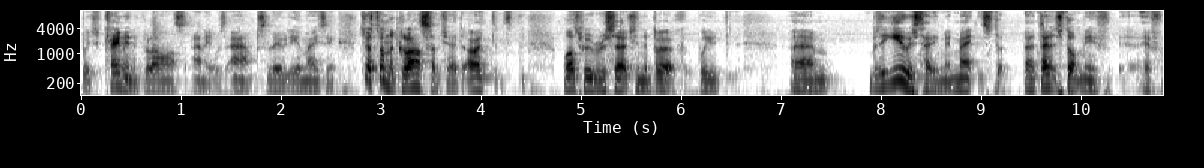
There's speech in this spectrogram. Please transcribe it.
which came in a glass, and it was absolutely amazing. Just on the glass subject, I, whilst we were researching the book, we um, was it you who was telling me, mate? St- uh, don't stop me if if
